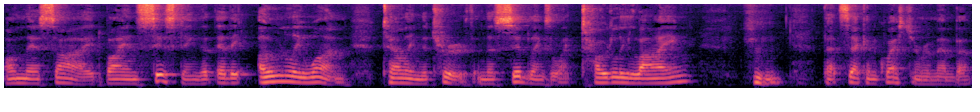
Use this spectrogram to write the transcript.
on their side by insisting that they're the only one telling the truth and the siblings are like totally lying. that second question, remember,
